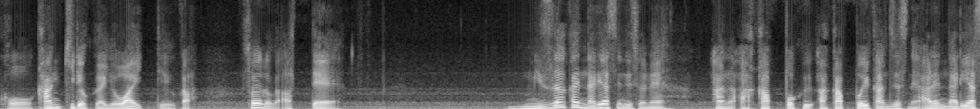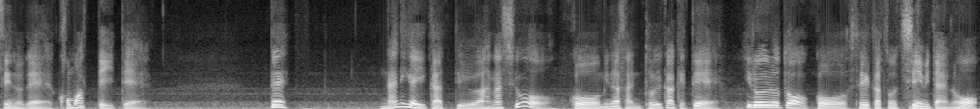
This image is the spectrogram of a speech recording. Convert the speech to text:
こう換気力が弱いっていうか、そういうのがあって、水垢になりやすいんですよね。あの赤っぽく、赤っぽい感じですね。あれになりやすいので困っていて、で、何がいいかっていう話を、こう皆さんに問いかけて、いろいろとこう生活の知恵みたいのを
